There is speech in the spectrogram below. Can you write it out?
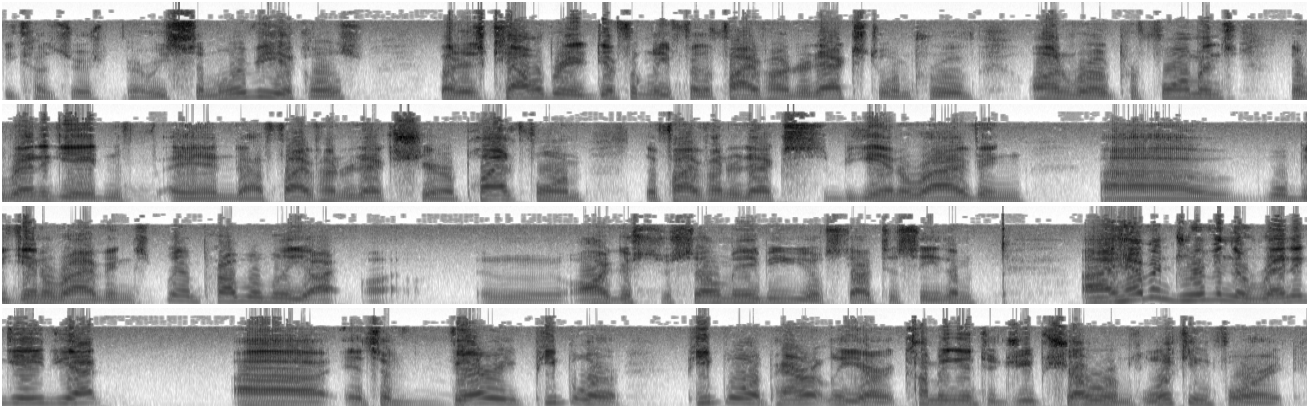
because there's very similar vehicles, but is calibrated differently for the 500X to improve on-road performance. The Renegade and, and uh, 500X share a platform. The 500X began arriving, uh, will begin arriving well, probably uh, uh, August or so. Maybe you'll start to see them. I haven't driven the Renegade yet. Uh, it's a very people are people apparently are coming into Jeep showrooms looking for it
